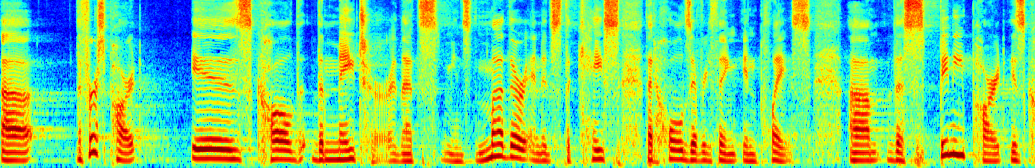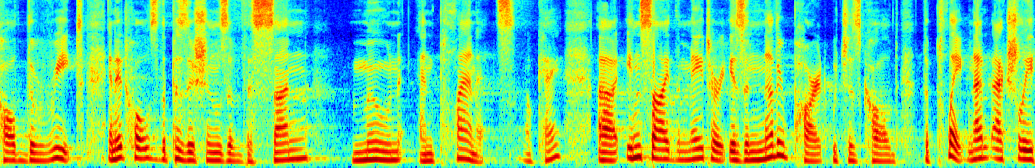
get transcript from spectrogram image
Uh, the first part is called the mater. And that means the mother, and it's the case that holds everything in place. Um, the spinny part is called the rete, and it holds the positions of the sun, moon, and planets. Okay? Uh, inside the mater is another part which is called the plate. And actually,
